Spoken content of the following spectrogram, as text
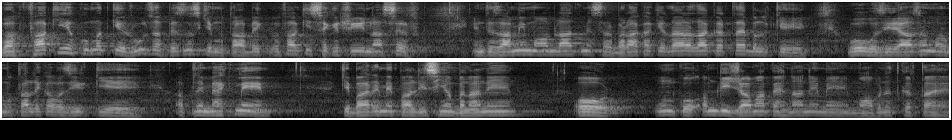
وفاقی حکومت کے رولز آف بزنس کے مطابق وفاقی سیکرٹری نہ صرف انتظامی معاملات میں سربراہ کا کردار ادا کرتا ہے، بلکہ وہ وزیر اعظم اور متعلقہ وزیر کے اپنے محکمے کے بارے میں پالیسیاں بنانے اور ان کو عملی جامہ پہنانے میں معاونت کرتا ہے۔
